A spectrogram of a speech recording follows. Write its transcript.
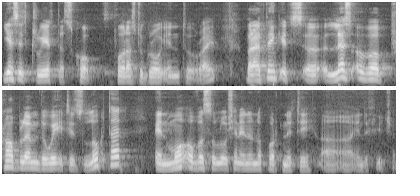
yes, it creates the scope for us to grow into, right? But I think it's uh, less of a problem the way it is looked at and more of a solution and an opportunity uh, uh in the future.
